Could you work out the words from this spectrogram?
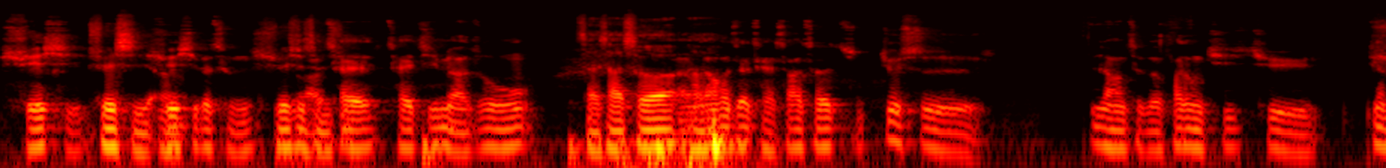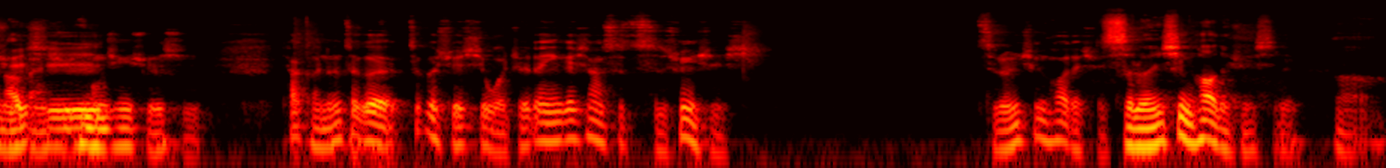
学习学习啊学习的程学习程序踩踩几秒钟，踩刹车，啊然后再踩刹车，就就是让这个发动机去电脑版学习去重新学习。他可能这个这个学习，我觉得应该像是齿讯学习，齿轮信号的学习。齿轮信号的学习啊。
